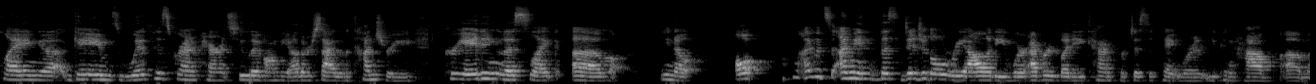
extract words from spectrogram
playing uh, games with his grandparents who live on the other side of the country, creating this, like, um, you know, all, I would say, I mean, this digital reality where everybody can participate, where you can have, um,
